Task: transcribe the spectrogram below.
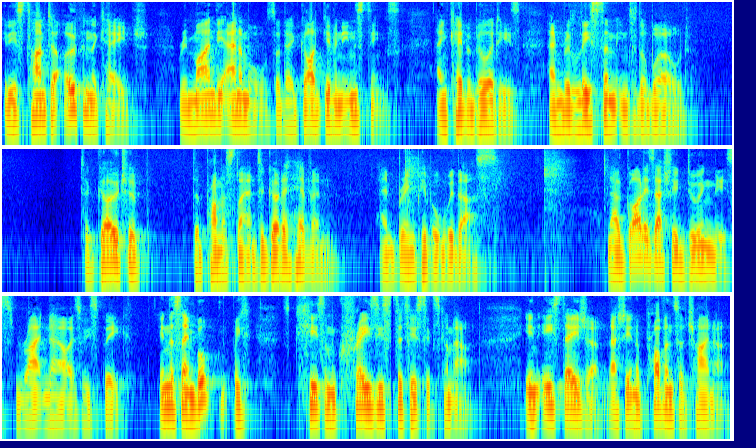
It is time to open the cage, remind the animals of their God given instincts and capabilities, and release them into the world. To go to the promised land, to go to heaven, and bring people with us. Now, God is actually doing this right now as we speak. In the same book, we hear some crazy statistics come out. In East Asia, actually in a province of China,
